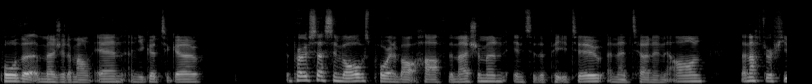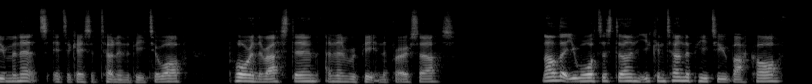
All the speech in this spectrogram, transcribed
pour the measured amount in, and you're good to go. The process involves pouring about half the measurement into the P2 and then turning it on, then after a few minutes, it's a case of turning the P2 off, pouring the rest in, and then repeating the process. Now that your water's done, you can turn the P2 back off,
